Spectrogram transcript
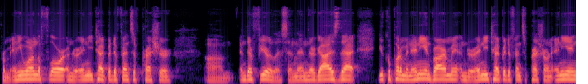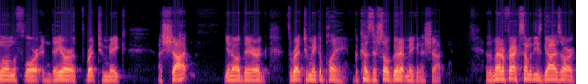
from anywhere on the floor under any type of defensive pressure um, and they're fearless. And then they're guys that you could put them in any environment under any type of defensive pressure on any angle on the floor, and they are a threat to make a shot. You know, they're a threat to make a play because they're so good at making a shot. As a matter of fact, some of these guys are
